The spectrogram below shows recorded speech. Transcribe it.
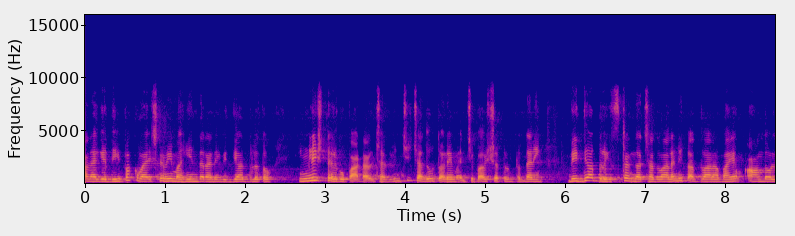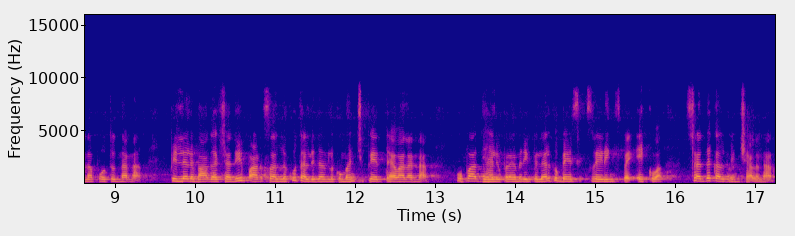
అలాగే దీపక్ వైష్ణవి మహీందర్ అనే విద్యార్థులతో ఇంగ్లీష్ తెలుగు పాఠాలు చదివించి చదువుతోనే మంచి భవిష్యత్తు ఉంటుందని విద్యార్థులు ఇష్టంగా చదవాలని తద్వారా భయం ఆందోళన పోతుందన్నారు. పిల్లలు బాగా చదివి పాఠశాలలకు తల్లిదండ్రులకు మంచి పేరు తేవాలన్నారు. ఉపాధ్యాయులు ప్రైమరీ పిల్లలకు బేసిక్స్ రీడింగ్స్ పై ఎక్కువ శ్రద్ధ కల్పించాలన్నారు.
